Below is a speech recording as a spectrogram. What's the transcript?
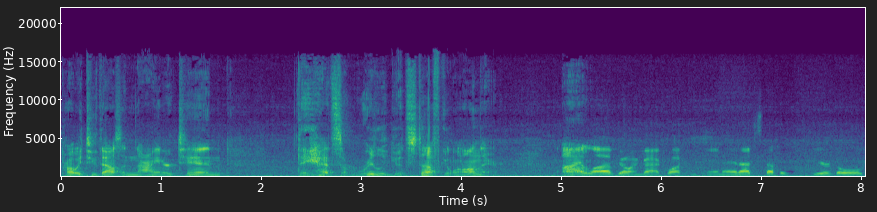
probably 2009 or 10, they had some really good stuff going on there. I Um, love going back watching TNA. That stuff is pure gold.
